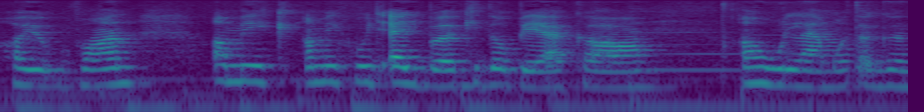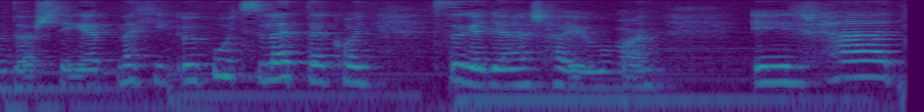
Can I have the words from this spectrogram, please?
hajuk van, amik, amik úgy egyből kidobják a, a hullámot, a göndörséget. Nekik ők úgy születtek, hogy szögegyenes hajuk van. És hát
